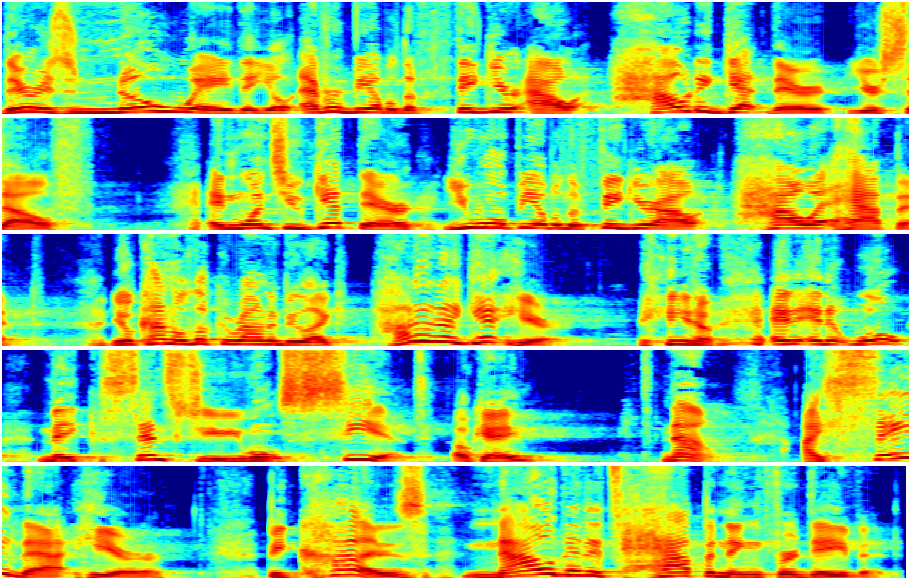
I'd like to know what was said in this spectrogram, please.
there is no way that you'll ever be able to figure out how to get there yourself. And once you get there, you won't be able to figure out how it happened. You'll kind of look around and be like, how did I get here? you know, and, and it won't make sense to you. You won't see it, okay? Now, I say that here because now that it's happening for David,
